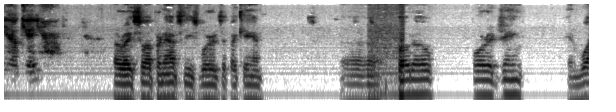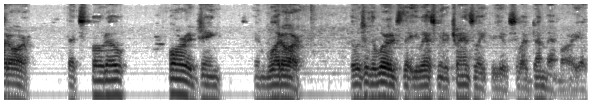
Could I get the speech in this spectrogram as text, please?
Yeah, okay. All right, so I'll pronounce these words if I can. Uh, photo, foraging, and what are. That's photo, foraging, and what are. Those are the words that you asked me to translate for you, so I've done that, Mario.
